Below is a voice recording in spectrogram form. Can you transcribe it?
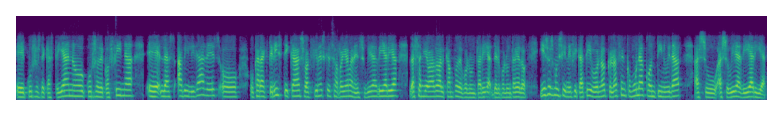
eh, cursos de castellano, cursos de cocina, eh, las habilidades o, características o acciones que desarrollaban en su vida diaria las han llevado al campo de del voluntariado. Y eso es muy significativo, ¿no? Que lo hacen como una continuidad a su, a su vida diaria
